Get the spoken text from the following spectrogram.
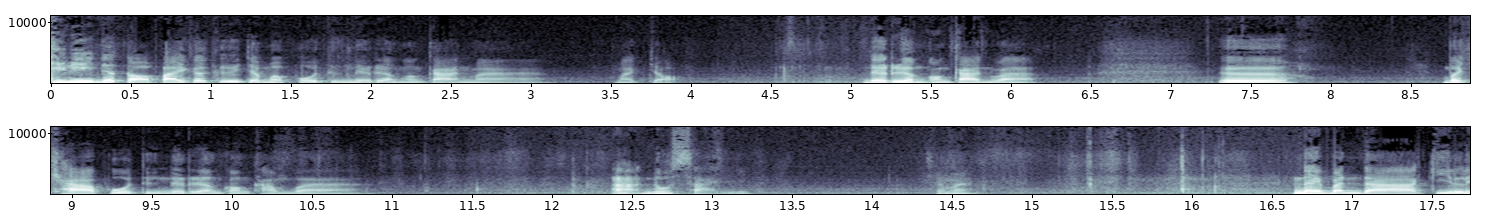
ทีนี้เดี๋ยวต่อไปก็คือจะมาพูดถึงในเรื่องของการมามาเจาะ ในเรื่องของการว่า เออ เมื่อเช้าพูดถึงในเรื่องของคำว่าอนุสัย ใช่ไหมในบรรดากิเล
